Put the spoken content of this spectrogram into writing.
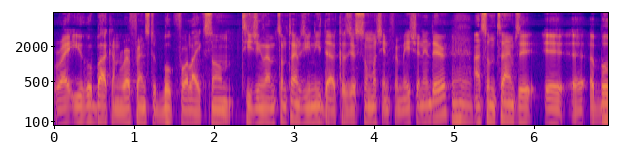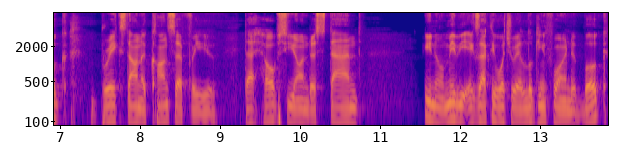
right? You go back and reference the book for like some teachings, and sometimes you need that because there's so much information in there, and sometimes it, a, a book breaks down a concept for you that helps you understand, you know, maybe exactly what you were looking for in the book,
